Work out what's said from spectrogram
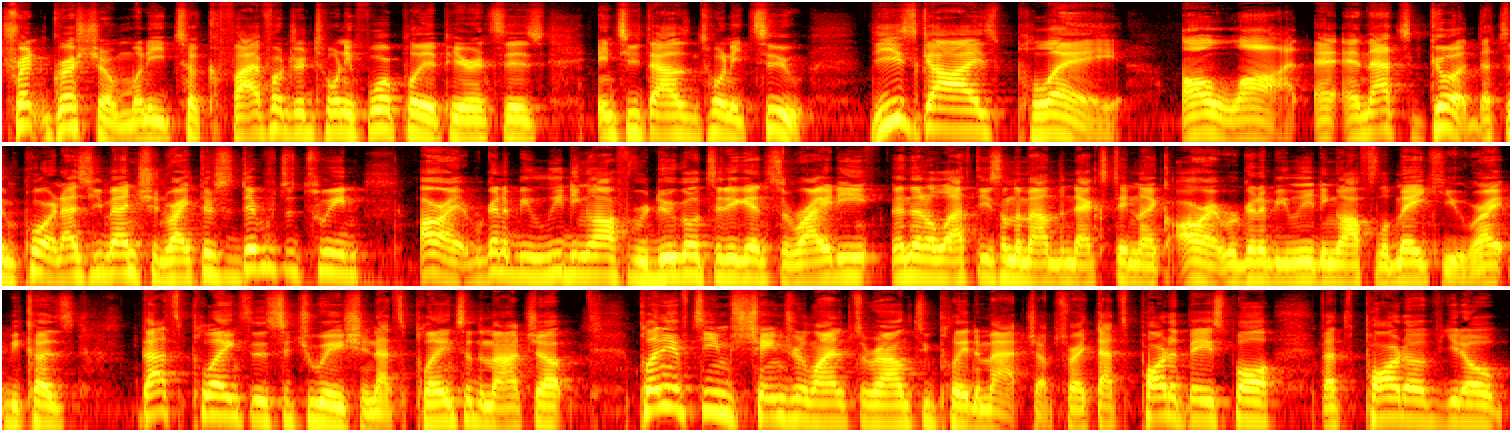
Trent Grisham when he took 524 plate appearances in 2022. These guys play a lot, and, that's good. That's important. As you mentioned, right? There's a difference between, all right, we're going to be leading off Verdugo today against the righty, and then a lefty's on the mound the next day, and like, all right, we're going to be leading off LeMahieu, right? Because that's playing to the situation. That's playing to the matchup. Plenty of teams change their lineups around to play the matchups, right? That's part of baseball. That's part of you know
